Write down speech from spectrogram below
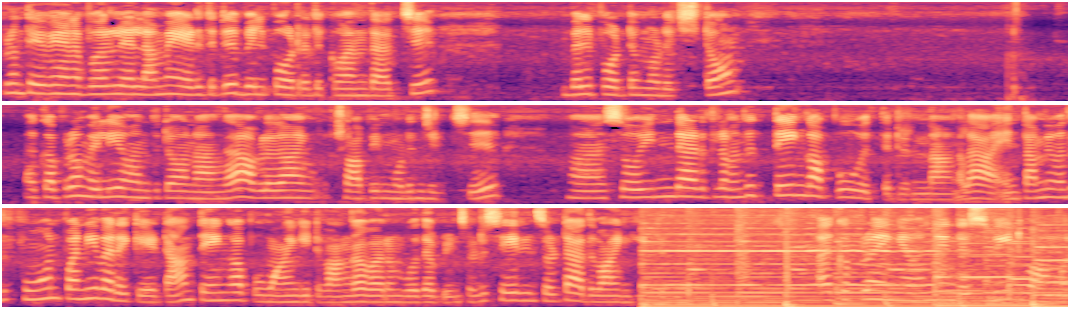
அப்புறம் தேவையான பொருள் எல்லாமே எடுத்துகிட்டு பில் போடுறதுக்கு வந்தாச்சு. பில் போட்டு முடிச்சிட்டோம். அதுக்கப்புறம் வெளியே வந்துட்டோம் நாங்கள் அவ்வளோதான் ஷாப்பிங் முடிஞ்சிடுச்சு. ஸோ இந்த இடத்துல வந்து தேங்காய் பூ வித்துட்டு இருந்தாங்களா? என் தம்பி வந்து ஃபோன் பண்ணி வர கேட்டான். தேங்காய் பூ வாங்கிட்டு வாங்க வரும்போது அப்படின்னு சொல்லிட்டு சரின்னு சொல்லிட்டு அது வாங்கிட்டு அதுக்கப்புறம் இங்கே வந்து இந்த ஸ்வீட் வாங்கணும்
